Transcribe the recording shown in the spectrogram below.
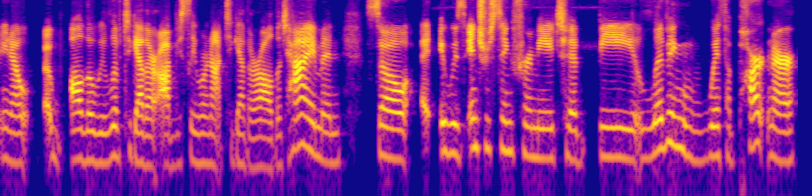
you know uh, although we live together obviously we're not together all the time. And so uh, it was interesting for me to be living with a partner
